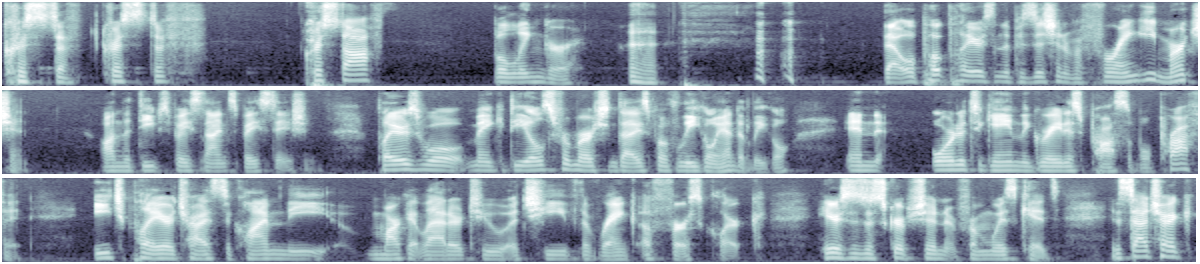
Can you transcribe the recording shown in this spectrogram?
Christoph Christoph Christoph that will put players in the position of a Ferengi merchant on the Deep Space Nine space station. Players will make deals for merchandise, both legal and illegal, in order to gain the greatest possible profit. Each player tries to climb the market ladder to achieve the rank of first clerk. Here's a description from WizKids. In Star Trek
